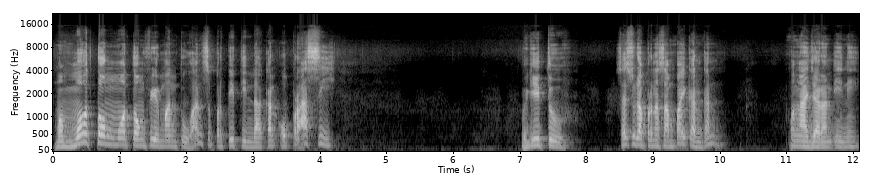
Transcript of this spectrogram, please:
Memotong-motong firman Tuhan seperti tindakan operasi. Begitu. Saya sudah pernah sampaikan kan pengajaran ini.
